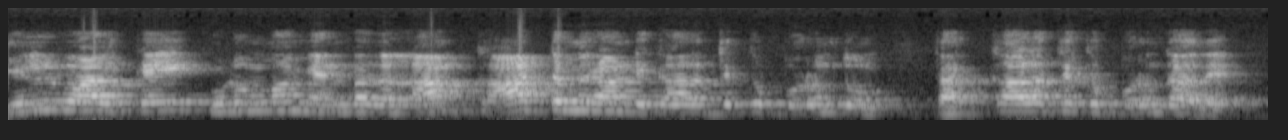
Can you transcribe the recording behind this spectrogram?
இல்வாழ்க்கை குடும்பம் என்பதெல்லாம் காட்டுமிராண்டி காலத்திற்கு பொருந்தும் தற்காலத்திற்கு பொருந்தாது.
